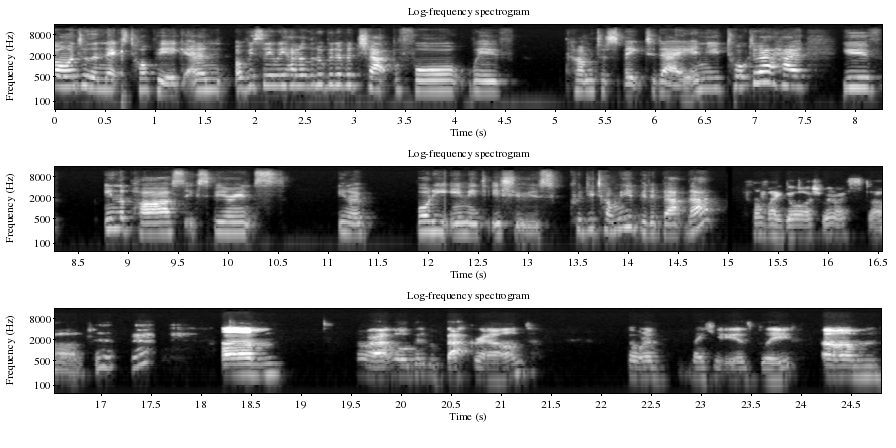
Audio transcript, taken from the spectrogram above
go on to the next topic. And obviously, we had a little bit of a chat before we've come to speak today. And you talked about how you've in the past experienced, you know, body image issues. Could you tell me a bit about that? Oh my gosh, where do I start? um, all right, well, a bit of a background. Don't want to make your ears bleed. Um,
